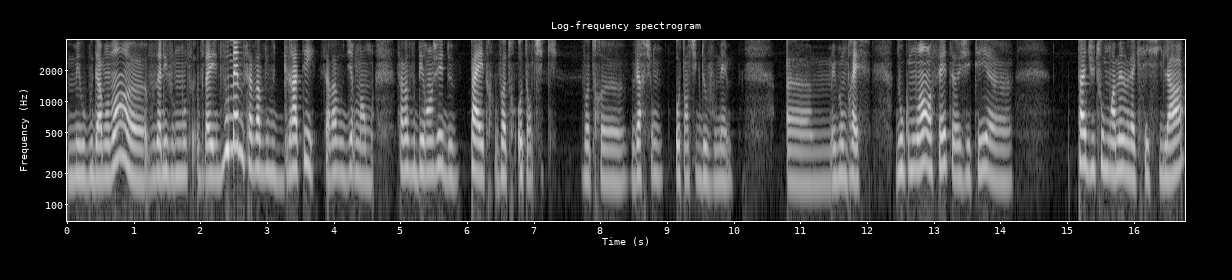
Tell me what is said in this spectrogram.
mais au bout d'un moment, euh, vous allez vous montrer, vous allez vous-même, ça va vous gratter, ça va vous dire non, ça va vous déranger de pas être votre authentique, votre euh, version authentique de vous-même. Euh, mais bon, bref. Donc moi, en fait, j'étais pas du tout moi-même avec ces filles-là.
